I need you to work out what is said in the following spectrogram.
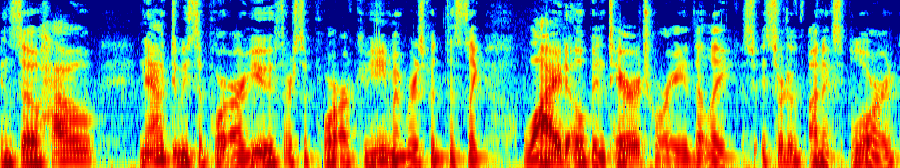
and so how now do we support our youth or support our community members with this like wide open territory that like is sort of unexplored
